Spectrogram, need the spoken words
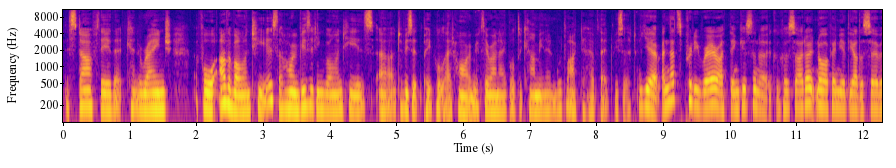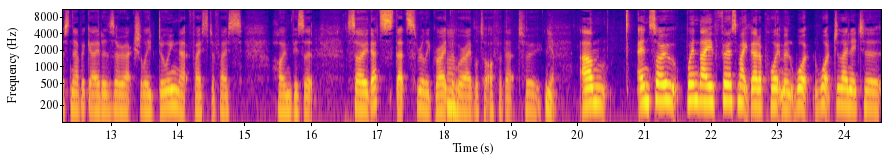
there's staff there that can arrange for other volunteers, the home visiting volunteers, uh, to visit people at home if they're unable to come in and would like to have that visit. Yeah, and that's pretty rare, I think, isn't it? Because I don't know if any of the other service navigators are actually doing that face-to-face home visit. So that's that's really great that we're able to offer that too. Yeah. Um, and so when they first make that appointment, what what do they need to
